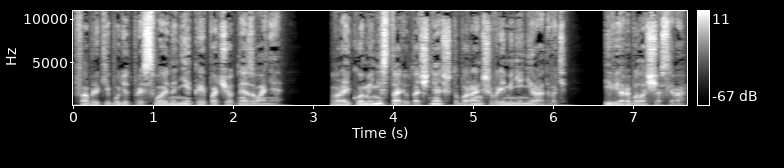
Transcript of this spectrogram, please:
фабрике будет присвоено некое почетное звание. В райкоме не стали уточнять, чтобы раньше времени не радовать. И Вера была счастлива.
